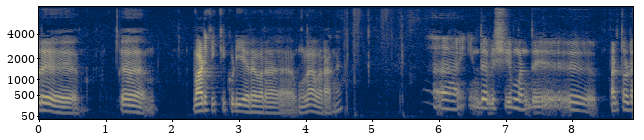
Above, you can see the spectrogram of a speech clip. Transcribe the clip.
ஒரு வாடகைக்கு குடியேற வரவங்களாக வராங்க. இந்த விஷயம் வந்து படத்தோட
